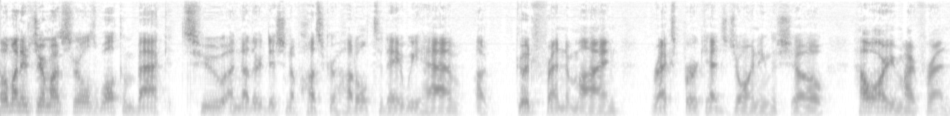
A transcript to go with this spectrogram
Hello, my name is Jeremiah Sirles. Welcome back to another edition of Husker Huddle. Today we have a good friend of mine, Rex Burkhead's joining the show. How are you, my friend?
